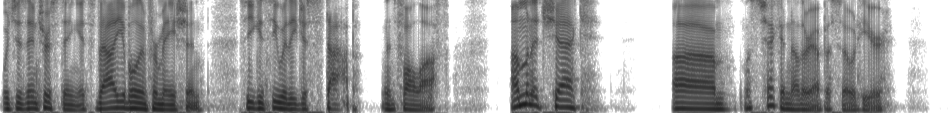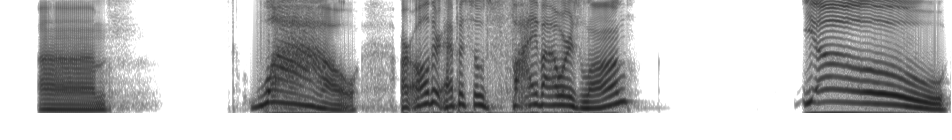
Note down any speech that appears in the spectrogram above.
which is interesting. It's valuable information, so you can see where they just stop and fall off. I'm gonna check. Um, let's check another episode here. Um, wow, are all their episodes five hours long? Yo,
